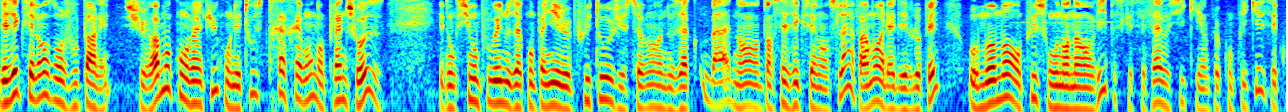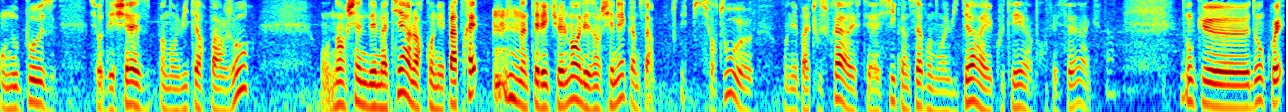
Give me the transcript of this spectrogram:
Les excellences dont je vous parlais. Je suis vraiment convaincu qu'on est tous très très bons dans plein de choses. Et donc si on pouvait nous accompagner le plus tôt justement à nous acc- bah, dans, dans ces excellences-là, vraiment à la développer, au moment en plus où on en a envie, parce que c'est ça aussi qui est un peu compliqué, c'est qu'on nous pose sur des chaises pendant 8 heures par jour, on enchaîne des matières alors qu'on n'est pas prêt intellectuellement à les enchaîner comme ça. Et puis surtout, euh, on n'est pas tous prêts à rester assis comme ça pendant 8 heures à écouter un professeur, etc. Donc, euh, donc ouais,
